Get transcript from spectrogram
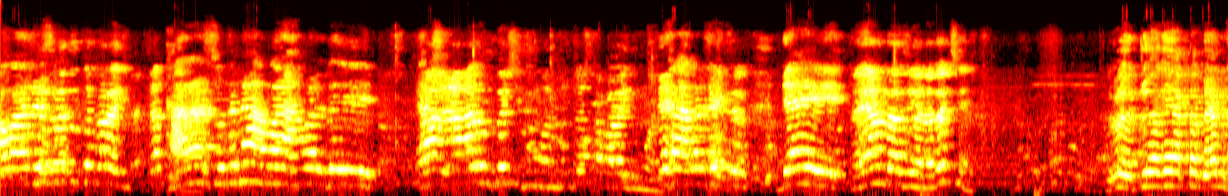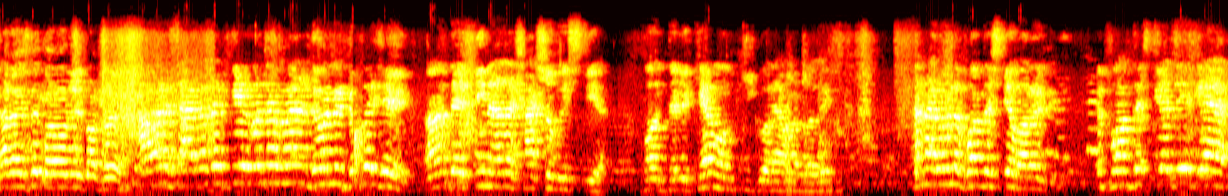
আমার খারাপ শোনে না আমার আমার আরও বেশি দিমন এই আমাদের দেয় এই আন্দাজ হয় না দেখছেন? একটু আগে একটা ভ্যান খারাইছে করণীর পাশে। আমার চার হাজার টাকা কথা আমার দোকানে ঢুকেছে। আমাদের তিন হাজার সাতশো বিশ টাকা। বল তাহলে কেমন কি করে আমার লাগে না বলে পঞ্চাশ টাকা বাড়াই দিবি। এই পঞ্চাশ টাকা দিয়ে কে-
